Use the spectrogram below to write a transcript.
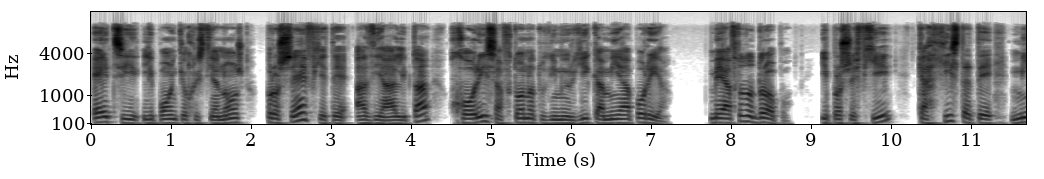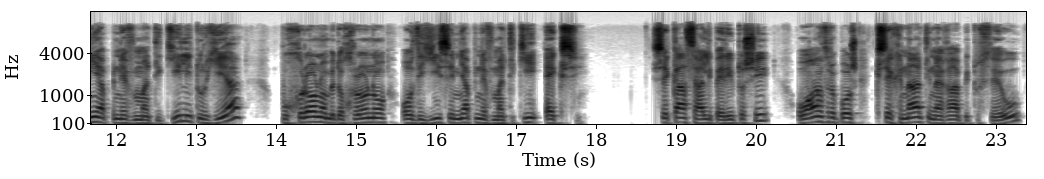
έτσι λοιπόν και ο χριστιανός προσεύχεται αδιάλειπτα χωρίς αυτό να του δημιουργεί καμία απορία. Με αυτόν τον τρόπο η προσευχή καθίσταται μία πνευματική λειτουργία που χρόνο με το χρόνο οδηγεί σε μια πνευματική έξι. Σε κάθε άλλη περίπτωση ο άνθρωπος ξεχνά την αγάπη του Θεού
